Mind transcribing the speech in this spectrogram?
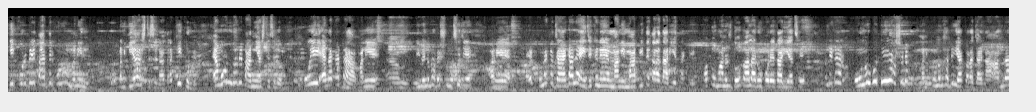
কি করবে তাদের কোনো মানে মানে গিয়ে আসতেছে না, তারা কি করবে? এমন ভাবে পানি আসতেছিল। ওই এলাকাটা মানে বিভিন্নভাবে শুনছি যে মানে কোনো একটা জায়গা নেই যেখানে মানে মাটিতে তারা দাঁড়িয়ে থাকে। কত মানুষ দোতলার উপরে দাঁড়িয়ে আছে। মানে এটার অনুভূতি আসলে মানে কোনোভাবে ইয়া করা যায় না। আমরা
